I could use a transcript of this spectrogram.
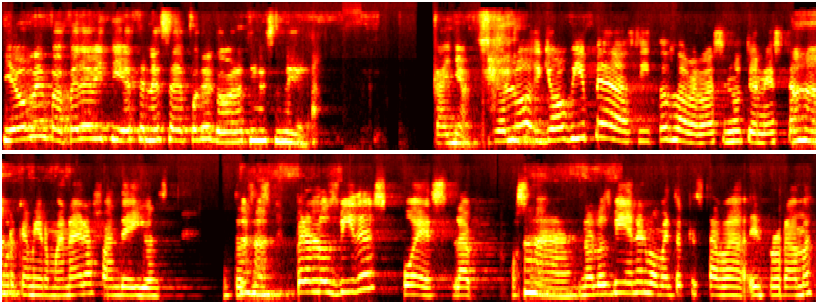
Yo me empapé de BTS en esa época, como ahora tienes una idea. Cañón. Yo, lo, yo vi pedacitos, la verdad, siéndote honesta, Ajá. porque mi hermana era fan de ellos. Entonces, Ajá. pero los vi después, la, o sea, Ajá. no los vi en el momento que estaba el programa,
